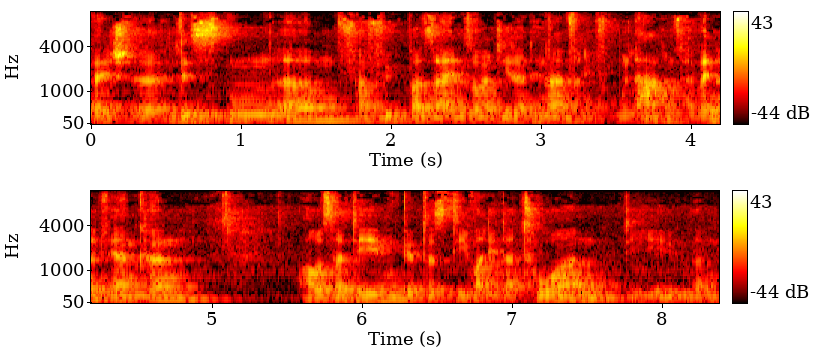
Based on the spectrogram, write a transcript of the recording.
welche Listen ähm, verfügbar sein sollen, die dann innerhalb von den Formularen verwendet werden können. Außerdem gibt es die Validatoren, die dann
